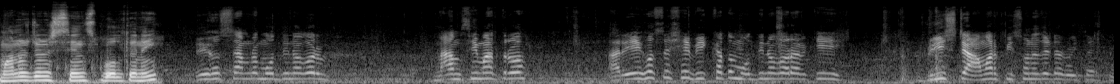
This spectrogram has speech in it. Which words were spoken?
মানুষজনের সেন্স বলতে নেই। এই হচ্ছে আমরা মদ্দিনগর নামছি মাত্র। আর এই হচ্ছে সেই বিখ্যাত মদ্দিনগর আর কি ব্রিজটা আমার পিছনে যেটা রয়েছে আর কি।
